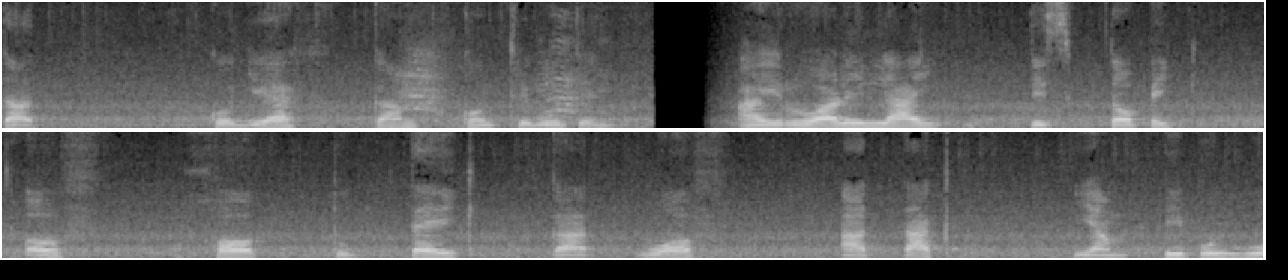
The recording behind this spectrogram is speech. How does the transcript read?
that college can contribute. I really like this topic of to take care of attack young people who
